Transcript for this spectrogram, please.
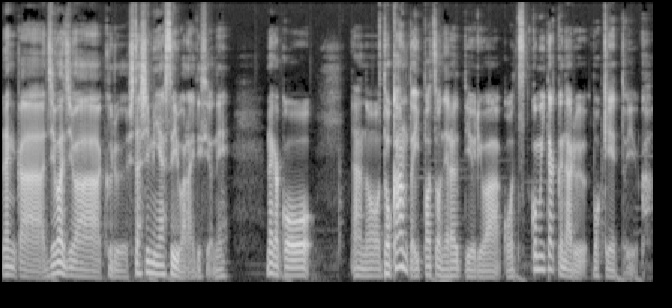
なんか、じわじわ来る親しみやすい笑いですよね。なんかこう、あの、ドカンと一発を狙うっていうよりは、こう、突っ込みたくなるボケというか、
